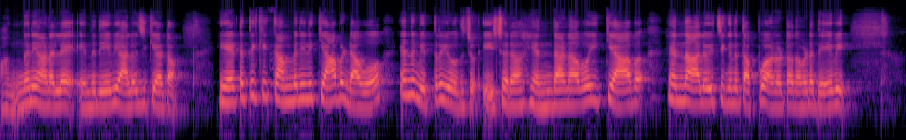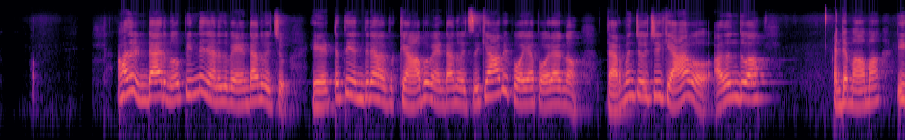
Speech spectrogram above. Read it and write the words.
അങ്ങനെയാണല്ലേ എന്ന് ദേവി ആലോചിക്കുക കേട്ടോ. ഏട്ടത്തിക്ക് കമ്പനിയിൽ ക്യാബ് ഉണ്ടാവോ എന്ന് മിത്ര ചോദിച്ചു. ഈശ്വര എന്താണാവോ ഈ ക്യാബ്? എന്ന് ആലോചിച്ച് ഇങ്ങനെ തപ്പുവാണ് കേട്ടോ നമ്മുടെ ദേവി. അതുണ്ടായിരുന്നു. പിന്നെ ഞാനത് വേണ്ടാന്ന് വെച്ചു. ഏട്ടത്തി എന്തിനാ ക്യാബ് വേണ്ടാന്ന് വെച്ചത്? ക്യാബിൽ പോയാൽ പോരായിരുന്നോ? ധർമ്മൻ ചോദിച്ചു ക്യാബോ? അതെന്തുവാ? എന്റെ മാമ ഈ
